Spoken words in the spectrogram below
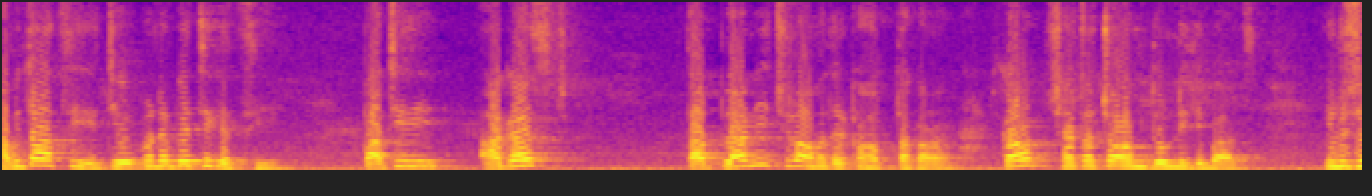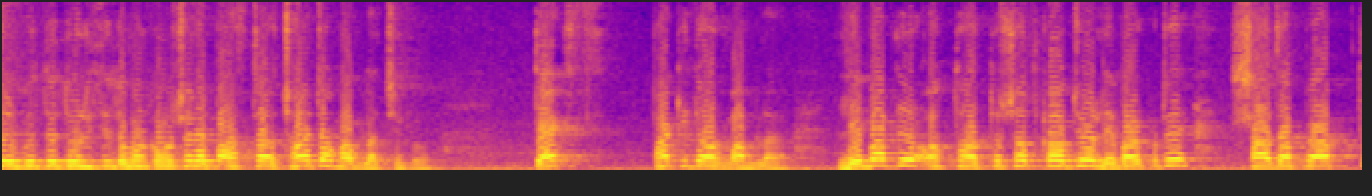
আমি তো আছি, যে মানে বেঁচে গেছি। পাঁচই আগস্ট, তার প্ল্যানই ছিল আমাদেরকে হত্যা করা। কারণ সেটা চরম দুর্নীতিবাজ। ইউনিসের বিরুদ্ধে দুর্নীতি দমন কমিশনে পাঁচটা, ছয়টা মামলা ছিল। ট্যাক্স ফাঁকি দেওয়ার মামলা। লেবারদের অর্থ আত্মসাৎ করার জন্য লেবার কোর্টে সাজাপ্রাপ্ত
